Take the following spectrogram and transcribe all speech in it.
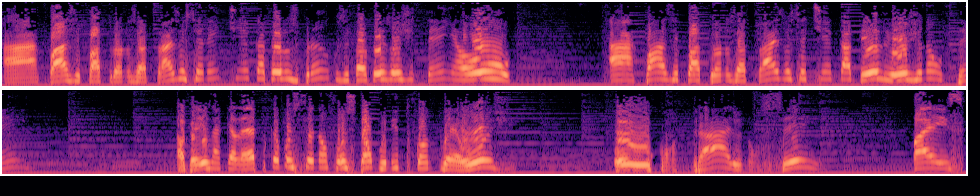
há quase quatro anos atrás você nem tinha cabelos brancos e talvez hoje tenha, ou há quase quatro anos atrás você tinha cabelo e hoje não tem. Talvez naquela época você não fosse tão bonito quanto é hoje, ou o contrário, não sei. Mas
